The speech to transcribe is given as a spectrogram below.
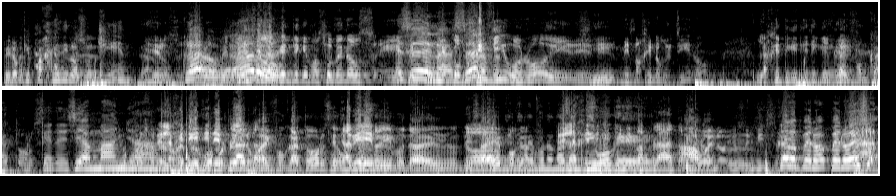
Pero qué paja es de los 80. Y de los Claro, 80. claro. Es la gente que más o menos es Ese el público objetivo, ¿no? De, de- Me imagino que sí, ¿no? La gente que tiene que El caer. iPhone 14. Que decía Yo, man ya. ejemplo, la no gente que tiene plata. un iPhone 14, Está yo bien, soy pero- puta, de No, esa época. teléfono Es más la gente antiguo que tiene que- más plata. Ah, bueno, yo soy mísero. Claro, pero, pero eso, Ah,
